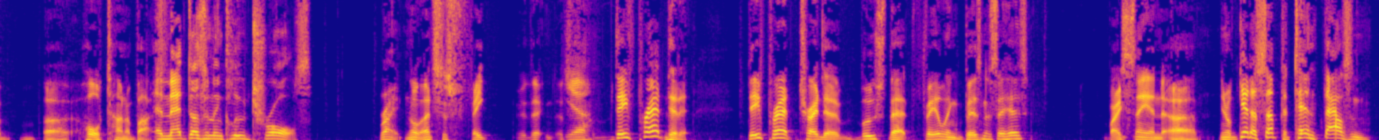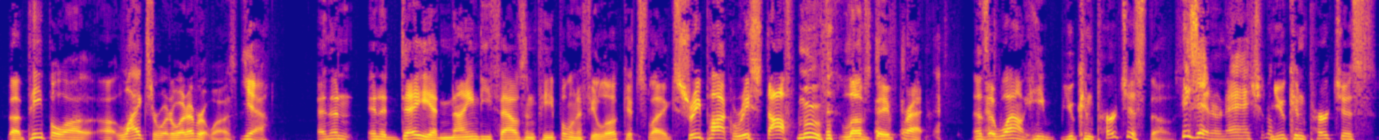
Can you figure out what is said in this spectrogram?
a, a whole ton of bots. And that doesn't include trolls. Right. No, that's just fake. That's- Yeah. Dave Pratt did it. Dave Pratt tried to boost that failing business of his by saying, uh, you know, get us up to 10,000 uh, people uh, uh, likes or whatever it was. Yeah. And then in a day, he had 90,000 people. And if you look, it's like Sripak Ristaf Moof loves Dave Pratt. And it's like, wow, he you can purchase those. He's international. You can purchase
